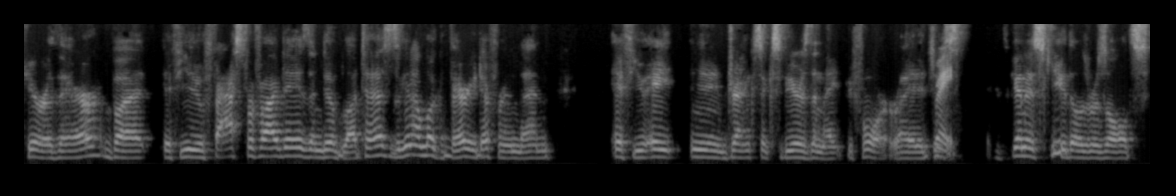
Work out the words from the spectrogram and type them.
here or there. But if you fast for five days and do a blood test, it's going to look very different than if you ate, you know, drank six beers the night before, right? It just, right. It's going to skew those results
